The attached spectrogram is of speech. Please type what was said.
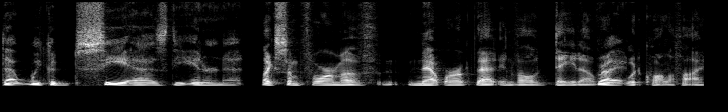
that we could see as the internet. Like some form of network that involved data Right. would qualify.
